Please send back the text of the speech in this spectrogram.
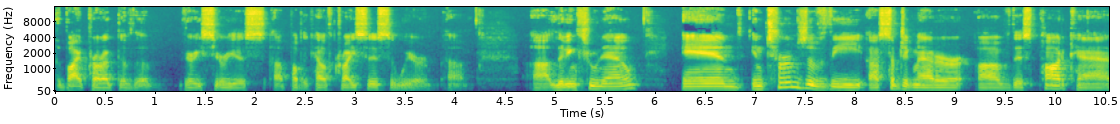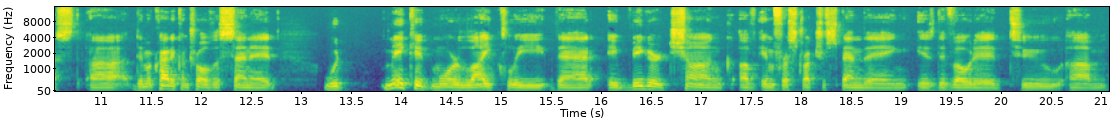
a byproduct of the very serious uh, public health crisis that we're um, uh, living through now. And in terms of the uh, subject matter of this podcast, uh, Democratic control of the Senate would make it more likely that a bigger chunk of infrastructure spending is devoted to um,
